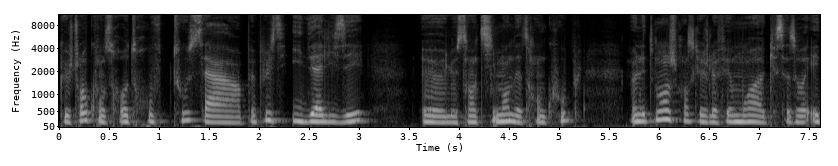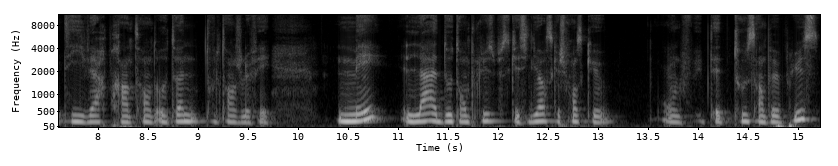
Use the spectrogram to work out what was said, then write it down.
que je trouve qu'on se retrouve tous à un peu plus idéaliser euh, le sentiment d'être en couple. Mais honnêtement, je pense que je le fais moi, que ce soit été, hiver, printemps, automne, tout le temps je le fais. Mais là, d'autant plus, parce que c'est l'hiver, parce que je pense que on le fait peut-être tous un peu plus.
